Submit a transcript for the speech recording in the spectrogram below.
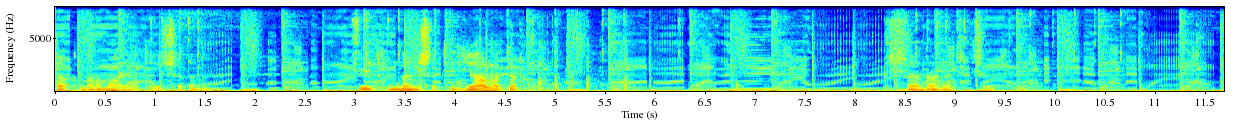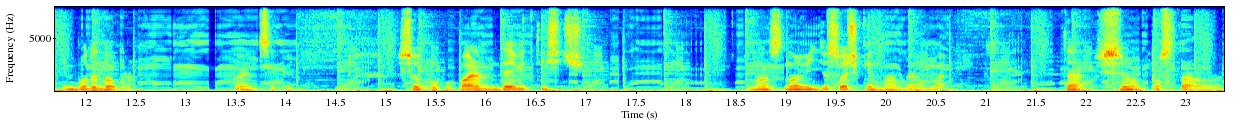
Так, нормально ты ширина. Чуть уменьшити діаметр. Ще даже чуть-чуть. І буде добре. В принципі. Все, покупаємо 9000. У нас нові дісочки на BMW. Так, все, поставили.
